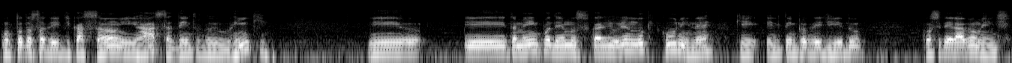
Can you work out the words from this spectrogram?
com toda a sua dedicação e raça dentro do rink. E, e também podemos ficar de olho no Luke Cooling, né? Que ele tem progredido consideravelmente.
